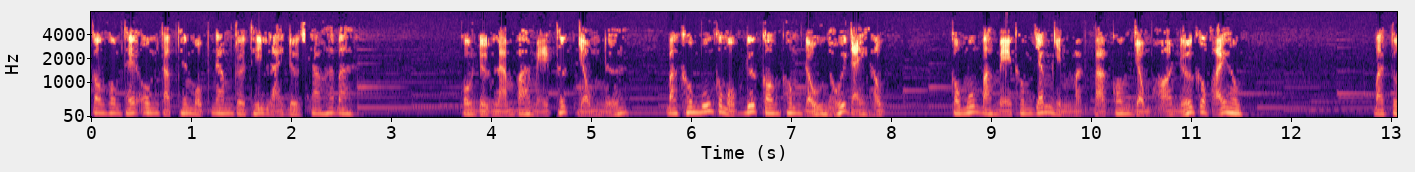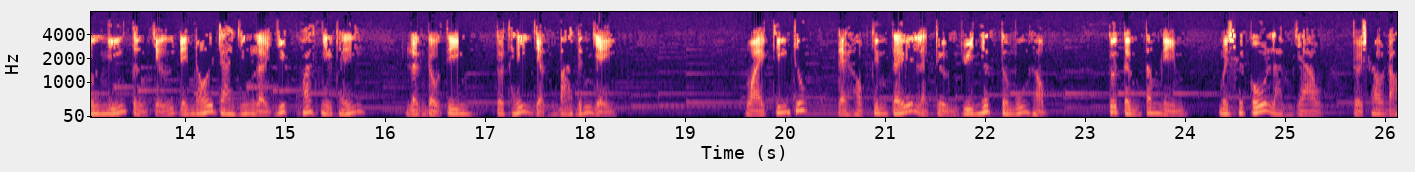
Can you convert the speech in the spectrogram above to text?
Con không thể ôn tập thêm một năm rồi thi lại được sao hả ba? Con đừng làm ba mẹ thất vọng nữa. Ba không muốn có một đứa con không đậu nổi đại học. Con muốn ba mẹ không dám nhìn mặt bà con dòng họ nữa có phải không? Bà tôi nghiến từng chữ để nói ra những lời dứt khoát như thế. Lần đầu tiên tôi thấy giận ba đến vậy. Ngoài kiến trúc, Đại học Kinh tế là trường duy nhất tôi muốn học. Tôi từng tâm niệm mình sẽ cố làm giàu, rồi sau đó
